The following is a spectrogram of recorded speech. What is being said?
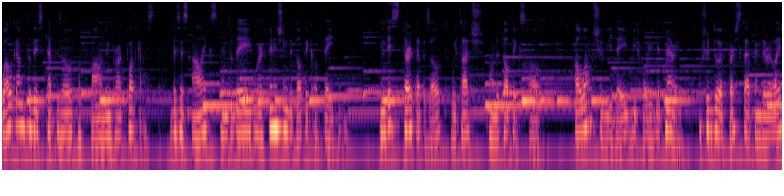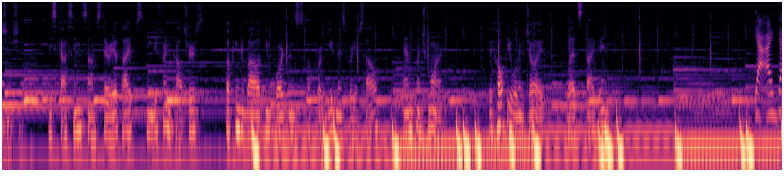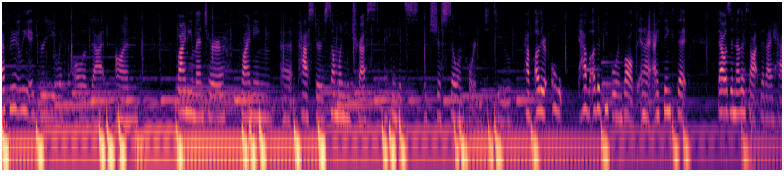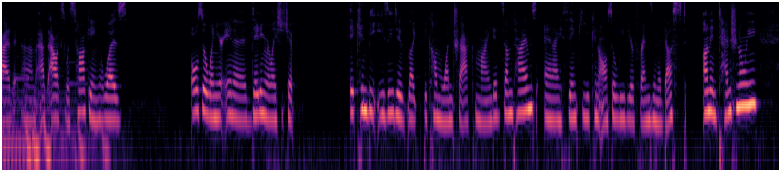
Welcome to this episode of Found in Prague podcast. This is Alex, and today we're finishing the topic of dating. In this third episode, we touch on the topics of how long should you date before you get married? Who should do a first step in the relationship? Discussing some stereotypes in different cultures, talking about importance of forgiveness for yourself, and much more. We hope you will enjoy it. Let's dive in yeah, I definitely agree with all of that on finding a mentor, finding a pastor, someone you trust. I think it's it's just so important to have other oh have other people involved, and I, I think that that was another thought that I had um, as Alex was talking was also when you're in a dating relationship it can be easy to like become one track minded sometimes and i think you can also leave your friends in the dust unintentionally.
